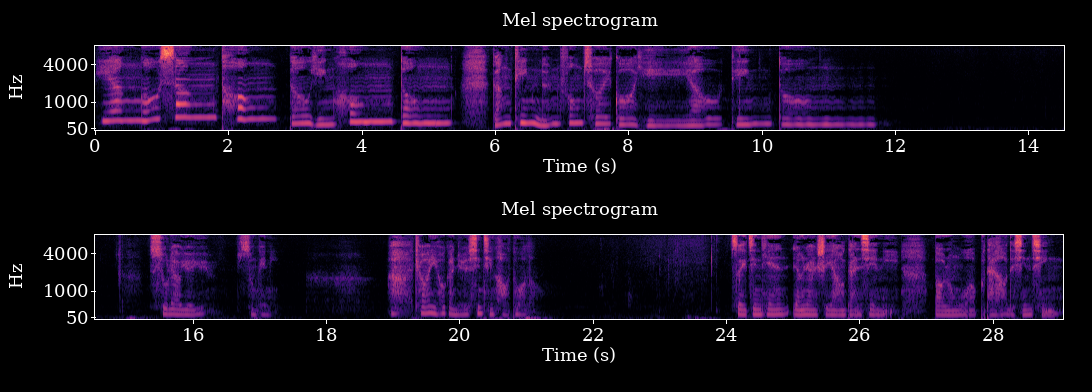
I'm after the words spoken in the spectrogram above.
让我心痛到仍空洞，更添暖风吹过而有点冻。塑料粤语送给你啊！唱完以后感觉心情好多了。所以今天仍然是要感谢你，包容我不太好的心情。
